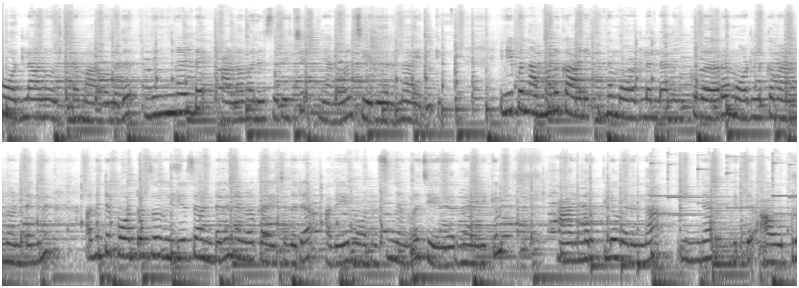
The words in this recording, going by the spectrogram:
മോഡലാണോ ഇഷ്ടമാകുന്നത് നിങ്ങളുടെ അളവനുസരിച്ച് ഞങ്ങൾ ചെയ്തു തരുന്നതായിരിക്കും. ഇനിയിപ്പോൾ നമ്മൾ കാണിക്കുന്ന മോഡലല്ല നിങ്ങൾക്ക് വേറെ മോഡലൊക്കെ വേണമെന്നുണ്ടെങ്കിൽ അതിന്റെ ഫോട്ടോസോ വീഡിയോസോ ഉണ്ടെങ്കിൽ ഞങ്ങൾക്ക് അയച്ചു തരാം അതേ മോഡൽസ് ഞങ്ങൾ ചെയ്തു തരുന്നതായിരിക്കും. ഹാൻഡ് വർക്കിൽ വരുന്ന ഇന്നർ വിത്ത് ഔട്ടർ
